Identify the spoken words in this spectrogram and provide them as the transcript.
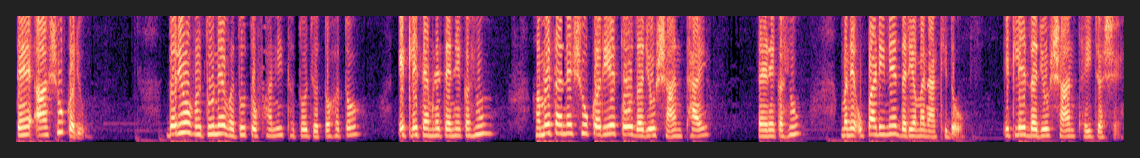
તે આ શું કર્યું? દરિયો વધુ ને વધુ તોફાની થતો જતો હતો. એટલે તેમણે તેને કહ્યું, અમે તને શું કરીએ તો દરિયો શાંત થાય? તેણે કહ્યું, મને ઉપાડીને દરિયામાં નાખી દો, એટલે દરિયો શાંત થઈ જશે.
